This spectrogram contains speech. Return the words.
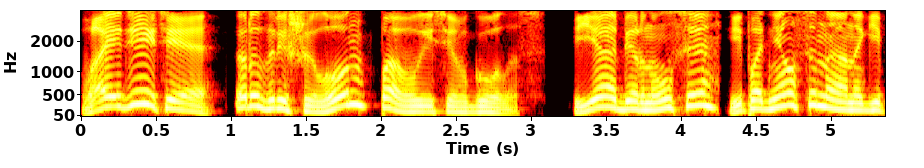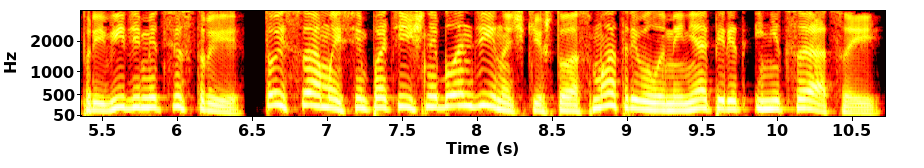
«Войдите!» – разрешил он, повысив голос. Я обернулся и поднялся на ноги при виде медсестры, той самой симпатичной блондиночки, что осматривала меня перед инициацией.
